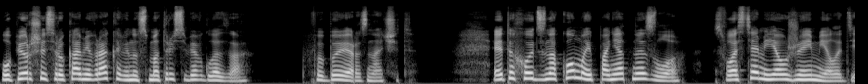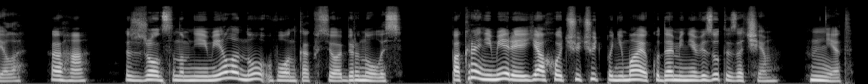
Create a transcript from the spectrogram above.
Упершись руками в раковину, смотрю себе в глаза. ФБР, значит. Это хоть знакомое и понятное зло. С властями я уже имела дело. Ага. С Джонсоном не имела, ну, вон как все обернулось. По крайней мере, я хоть чуть-чуть понимаю, куда меня везут и зачем. Нет.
